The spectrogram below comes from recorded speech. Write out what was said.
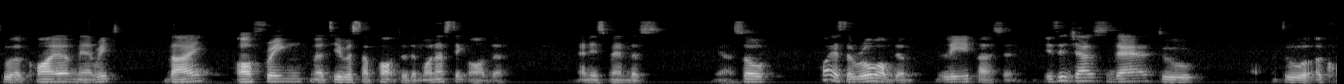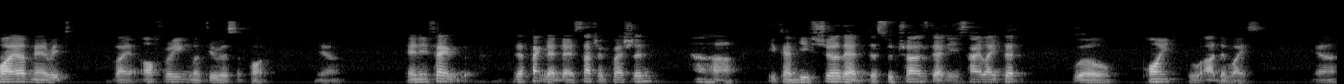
to acquire merit by offering material support to the monastic order and its members. Yeah. So, what is the role of the lay person? Is it just there to to acquire merit by offering material support? Yeah. And in fact, the fact that there's such a question, haha, you can be sure that the sutras that is highlighted will point to otherwise. Yeah.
